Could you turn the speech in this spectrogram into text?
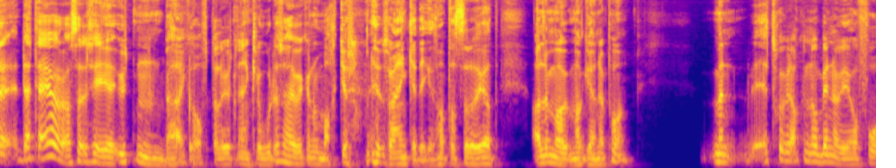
Eh, Dette er jo, altså, sier, Uten bærekraft eller uten en klode, så har vi ikke noe marked. Det er så enkelt, ikke sant? Altså, det er at Alle må, må gønne på. Men jeg tror vi akkurat nå begynner vi å få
